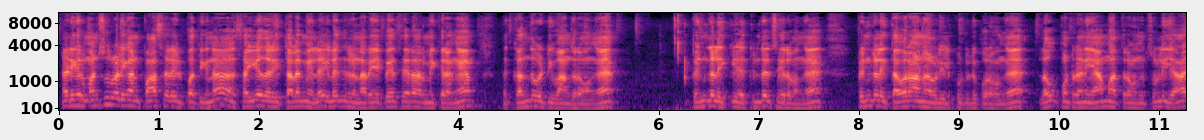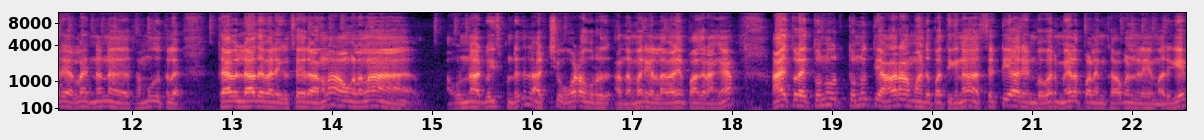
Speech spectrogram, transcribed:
நடிகர் மன்சூர் அலிகான் பாசறையில் பாத்தீங்கன்னா சையத் அலி தலைமையில இளைஞர்கள் நிறைய பேர் சேர ஆரம்பிக்கிறாங்க. இந்த கந்து வட்டி வாங்குறவங்க பெண்களை கி- கிண்டல் செய்கிறவங்க பெண்களை தவறான வழியில் கூட்டிட்டு போறவங்க லவ் பண்றேன்னு ஏமாத்துறவங்க சொல்லி யார் யாரெல்லாம் என்னென்ன சமூகத்துல தேவையில்லாத வேலைகள் செய்கிறாங்களோ அவங்களெல்லாம் ஒன்னு அட்வைஸ் பண்ணுறது இல்லை அடிச்சு ஓட விடுறது. அந்த மாதிரி எல்லா வேலையும் பார்க்குறாங்க ஆயிரத்தி தொள்ளாயிரத்தி தொண்ணூறு தொண்ணூற்றி ஆறாம் ஆண்டு பார்த்தீங்கன்னா செட்டியார் என்பவர் மேலப்பாளையம் காவல் நிலையம் அருகே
